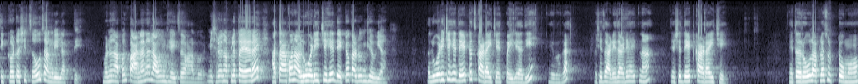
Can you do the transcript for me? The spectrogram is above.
तिखट अशी चव चांगली लागते. म्हणून आपण पानांना लावून घ्यायचं. आगळ मिश्रण आपलं तयार आहे. आता आपण आलूवडीचे हे देठं काढून घेऊया. आलूवडीचे हे देठच काढायचे आहेत पहिले आधी. हे बघा. असे जाडे जाडे आहेत ना ते असे देठ काढायचे. नाही तर रोल आपला सुटतो मग.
